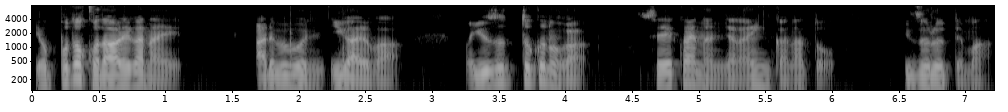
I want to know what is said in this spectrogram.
よっぽどこだわりがない、ある部分以外は、まあ、譲っとくのが正解なんじゃないんかなと。譲るってまあ、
